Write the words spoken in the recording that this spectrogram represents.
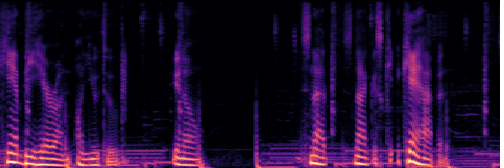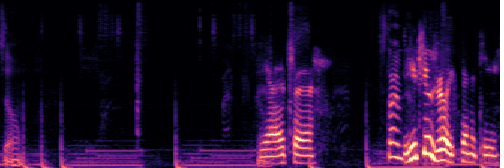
can't be here on on YouTube. You know. It's not it's not it can't happen. So Yeah, it's a it's time YouTube's really finicky.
